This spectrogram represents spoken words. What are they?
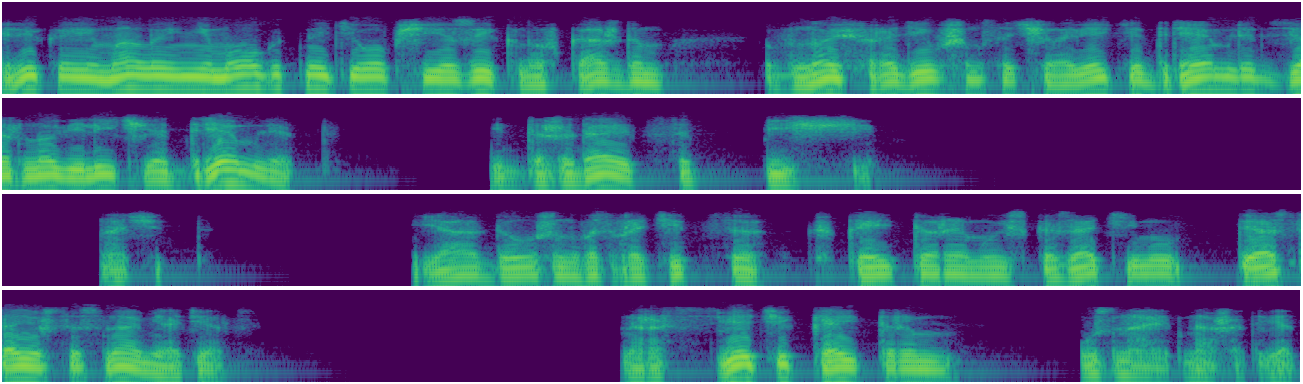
Великое и малое не могут найти общий язык, но в каждом вновь родившемся человеке дремлет зерно величия, дремлет и дожидается пищи. Значит, я должен возвратиться к Кейтерему и сказать ему, ты останешься с нами, отец. На рассвете Кейтерем узнает наш ответ.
